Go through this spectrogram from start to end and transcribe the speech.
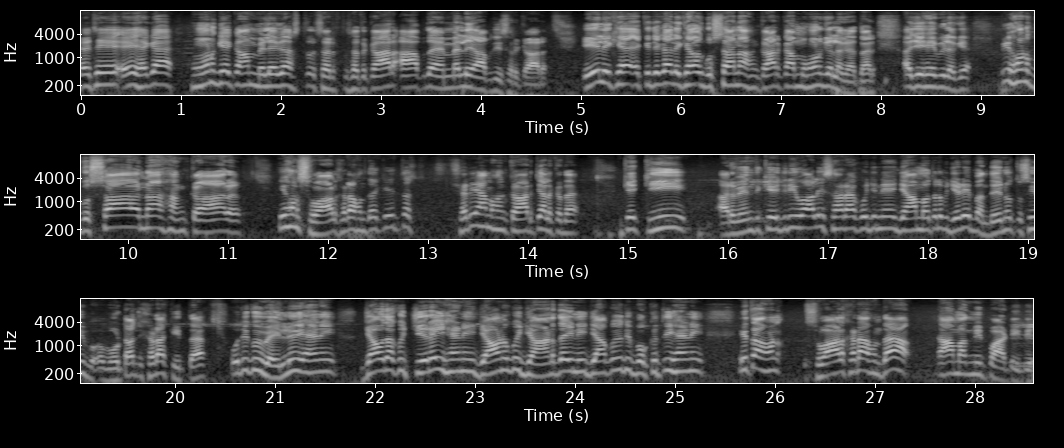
ਇੱਥੇ ਇਹ ਹੈਗਾ, ਹੋਣਗੇ ਕੰਮ, ਮਿਲੇਗਾ ਸਤ- ਸਰ- ਸਤਕਾਰ ਆਪ ਦਾ ਐਮਐਲਏ ਆਪ ਦੀ ਸਰਕਾਰ। ਇਹ ਲਿਖਿਆ, ਇੱਕ ਜਗ੍ਹਾ ਲਿਖਿਆ, ਉਹ ਗੁੱਸਾ ਨਾ ਹੰਕਾਰ ਕੰਮ ਹੋਣਗੇ ਲਗਾਤਾਰ। ਅਜਿਹੇ ਵੀ ਲੱਗਿਆ ਵੀ ਹੁਣ ਗੁੱਸਾ ਨਾ ਹੰਕਾਰ, ਇਹ ਹੁਣ ਸਵਾਲ ਖੜਾ ਹੁੰਦਾ ਕਿ ਇਹ ਤਾਂ ਸ਼ਰੇਆਮ ਹੰਕਾਰ ਝਲਕਦਾ ਕਿ ਕੀ ਅਰਵਿੰਦ ਕੇਜਰੀਵਾਲ ਹੀ ਸਾਰਾ ਕੁਝ ਨੇ, ਜਾਂ ਮਤਲਬ ਜਿਹੜੇ ਬੰਦੇ ਨੂੰ ਤੁਸੀਂ ਵੋਟਾਂ 'ਚ ਖੜਾ ਕੀਤਾ, ਉਹਦੀ ਕੋਈ ਵੈਲਿਊ ਹੀ ਹੈ ਨਹੀਂ, ਜਾਂ ਉਹਦਾ ਕੋਈ ਚਿਹਰਾ ਹੀ ਹੈ ਨਹੀਂ, ਜਾਂ ਉਹਨੂੰ ਕੋਈ ਜਾਣਦਾ ਹੀ ਨਹੀਂ, ਜਾਂ ਕੋਈ ਉਹਦੀ ਬੁੱਕਤੀ ਹੈ ਨਹੀਂ, ਇਹ ਤਾਂ ਹੁਣ ਸਵਾਲ ਖੜਾ ਹੁੰਦਾ ਆਮ ਆਦਮੀ ਪਾਰਟੀ ਤੇ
